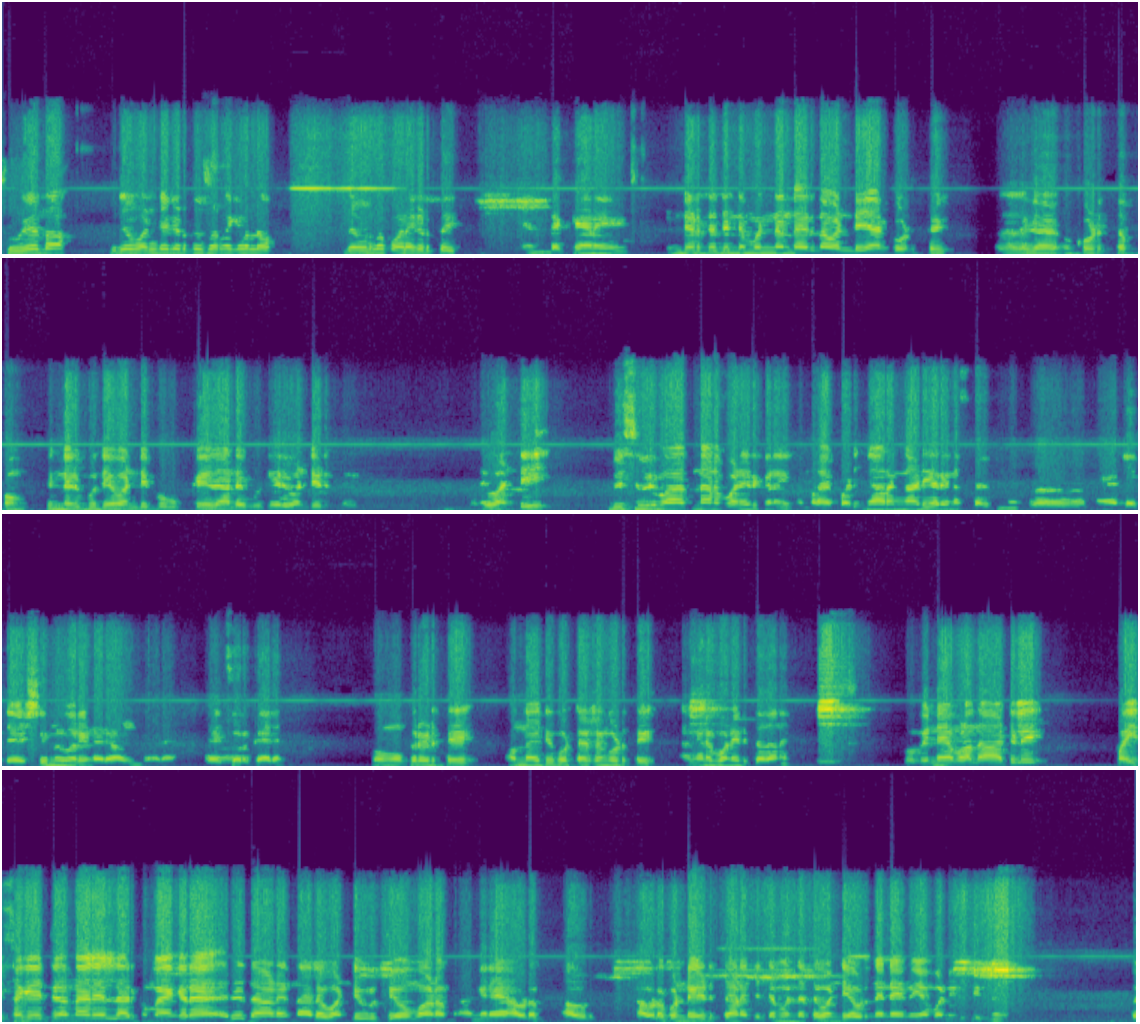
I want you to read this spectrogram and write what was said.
സുഖേട്ടാ ഒരു വണ്ടിയൊക്കെ എടുത്ത് ഉഷാറാക്കണല്ലോ എവിടുന്ന പണിയൊക്കെ എടുത്ത്. എന്തൊക്കെയാണ്? എന്റെ അടുത്തതിന്റെ മുന്നേ ഉണ്ടായിരുന്ന വണ്ടി ഞാൻ കൊടുത്ത്. അത് കൊടുത്തപ്പം പിന്നെ ഒരു പുതിയ വണ്ടി ഇപ്പൊ ബുക്ക് ചെയ്താണ്ട് പുതിയൊരു വണ്ടി എടുത്ത്. അത് വണ്ടി തൃശ്ശൂർ ഭാഗത്തു നിന്നാണ് പണിയെടുക്കണേ. നമ്മളെ പടിഞ്ഞാറങ്ങാടി അറിയുന്ന സ്ഥലത്ത് നിന്ന് ലതേഷ് എന്ന് പറയുന്ന ഒരാളുണ്ട് അവിടെ ചെറുക്കാരൻ അപ്പൊ മൂപ്പരടുത്ത് ഒന്നായിട്ട് കൊട്ടേഷൻ കൊടുത്ത് അങ്ങനെ പണിയെടുത്തതാണ്. അപ്പൊ പിന്നെ നമ്മളെ നാട്ടിൽ പൈസ കയറ്റി പറഞ്ഞാൽ എല്ലാവർക്കും ഭയങ്കര ഒരു ഇതാണ്. നല്ല വണ്ടി വൃത്തിയാവും വേണം. അങ്ങനെ അവിടെ അവിടെ കൊണ്ടുപോയി എടുത്താണ്. ഇതിന്റെ മുന്നത്തെ വണ്ടി അവിടെ തന്നെയായിരുന്നു ഞാൻ പണിയെടുത്തിരുന്നത്.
